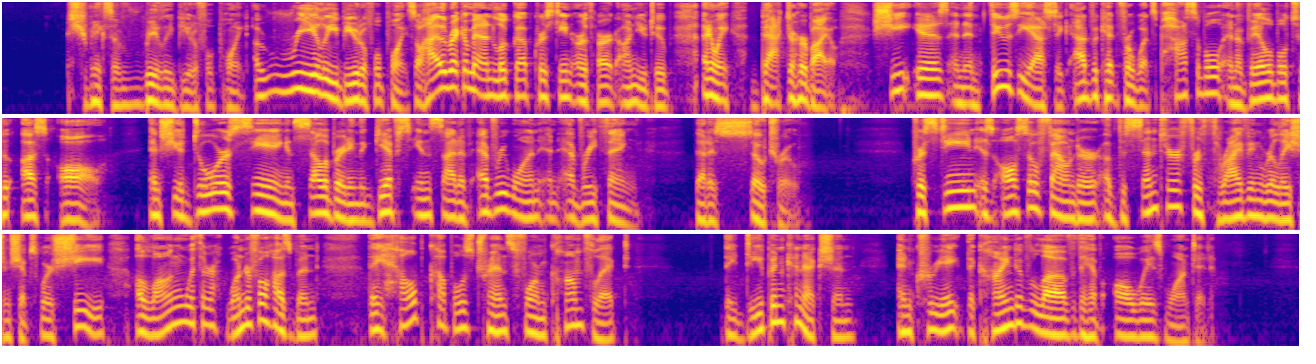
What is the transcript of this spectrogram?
she makes a really beautiful point, a really beautiful point. So, highly recommend look up Christine Everheart on YouTube. Anyway, back to her bio. She is an enthusiastic advocate for what's possible and available to us all. And she adores seeing and celebrating the gifts inside of everyone and everything. That is so true. Christine is also founder of the Center for Thriving Relationships, where she, along with her wonderful husband, they help couples transform conflict, they deepen connection, and create the kind of love they have always wanted.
